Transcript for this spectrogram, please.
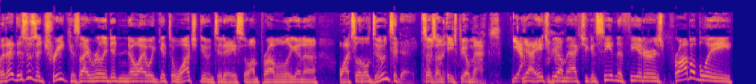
But this was a treat because I really didn't know I would get to watch Dune today, so I'm probably gonna watch a little Dune today. so it's on HBO Max. Yeah. Yeah, HBO Max. You can see it in the theaters. Probably,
